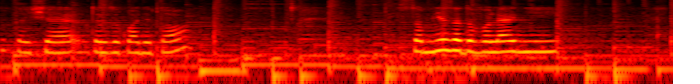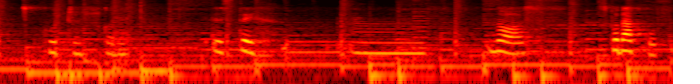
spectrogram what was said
tutaj się, to jest dokładnie to, są niezadowoleni, kurczę, szkoda, z tych, no, z, z podatków.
